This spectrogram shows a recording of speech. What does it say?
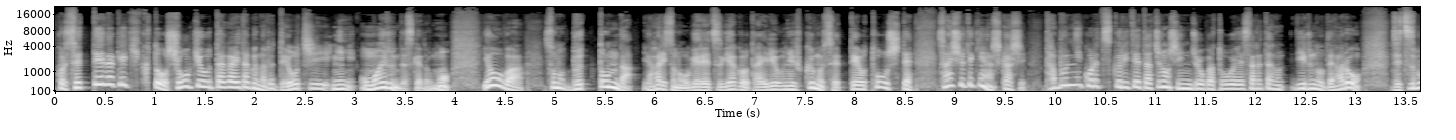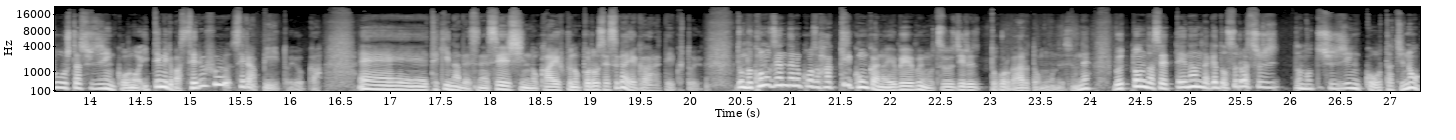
これ設定だけ聞くと正気を疑いたくなる出落ちに思えるんですけども要はそのぶっ飛んだやはりそのオゲレツギャグを大量に含む設定を通して最終的にはしかし多分にこれ作り手たちの心情が投影されているのであろう絶望した主人公の言ってみればセルフセラピーというか、えー的なですね精神の回復のプロセスが描かれていくという。でもこの全体の構造はっきり今回の AVAV も通じるところがあると思うんですよね。ぶっ飛んだ設定なんだけどそれは主人の主人公たちの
